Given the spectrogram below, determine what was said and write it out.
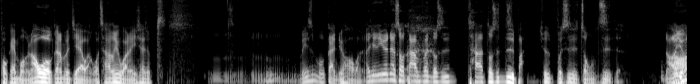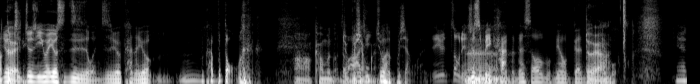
Pokemon，然后我有跟他们借来玩，我常常去玩了一下就，嗯，没什么感觉好玩，而且因为那时候大部分都是 它都是日版，就是不是中字的，然后又、又就就是因为又是日文字，又看的又嗯看不懂，哦，看不懂就不想玩。就就很不想玩，因为重点就是没看嗯，那时候我没有跟对啊因为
